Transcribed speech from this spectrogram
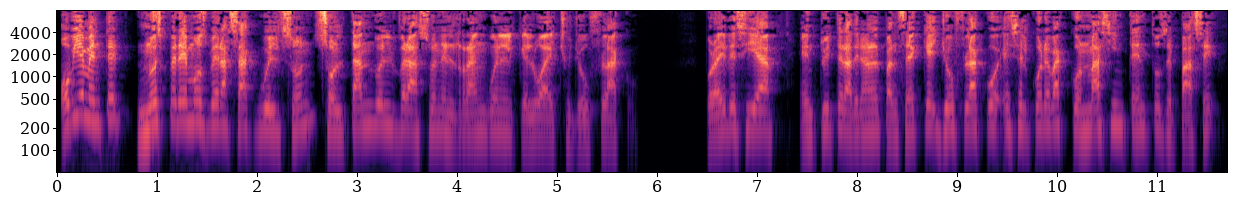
Obviamente, no esperemos ver a Zach Wilson soltando el brazo en el rango en el que lo ha hecho Joe Flaco. Por ahí decía en Twitter Adrián Alpanse que Joe Flaco es el coreback con más intentos de pase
